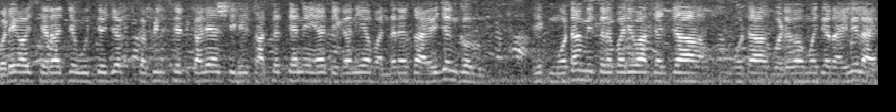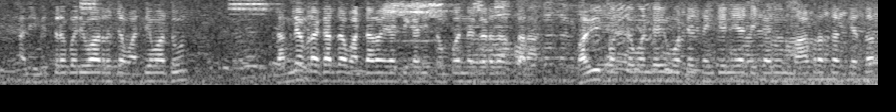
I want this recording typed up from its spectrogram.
वडेगाव शहराचे उद्योजक कपिल शेठ काळे असतील हे सातत्याने या ठिकाणी या भंडाऱ्याचं आयोजन करून एक मोठा मित्रपरिवार त्यांच्या मोठा वडेगावमध्ये राहिलेला आहे. आणि मित्रपरिवाराच्या माध्यमातून चांगल्या प्रकारचा भंडारा या ठिकाणी संपन्न करत असताना भाविक भक्त मंडळी मोठ्या संख्येने या ठिकाणी महाप्रसाद घेतात.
